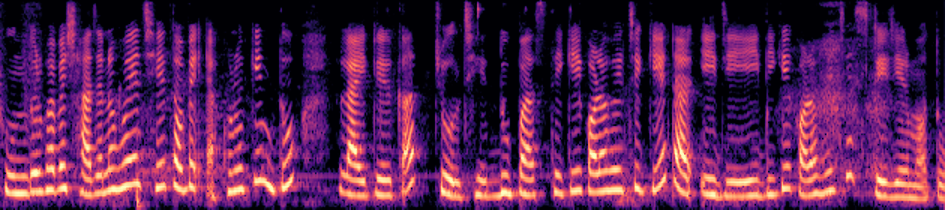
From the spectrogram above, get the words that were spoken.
সুন্দরভাবে সাজানো হয়েছে, তবে এখনও কিন্তু লাইটের কাজ চলছে। দুপাশ থেকে করা হয়েছে গেট আর এই যে এই দিকে করা হয়েছে স্টেজের মতো।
